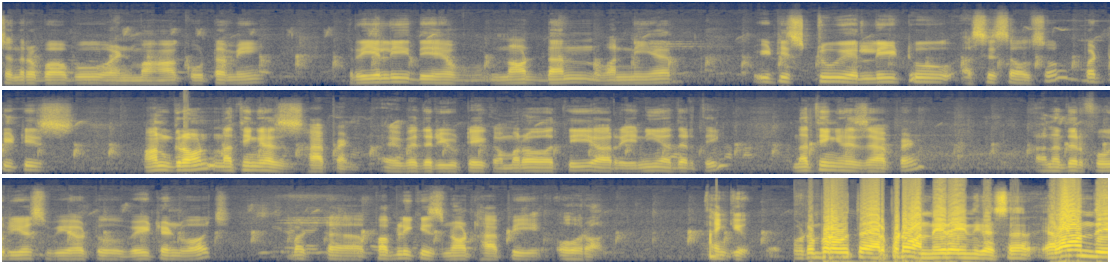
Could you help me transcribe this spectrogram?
Chandrababu and Mahakutami. Really, they have not done one year. It is too early to assess also, but it is on ground nothing has happened whether you take Amaravati or any other thing nothing has happened another four years we have to wait and watch but public is not happy overall thank you కుటుంబ ప్రభుత్వం ఏర్పడడం ఇయర్ అయింది కదా సార్. ఎలా ఉంది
